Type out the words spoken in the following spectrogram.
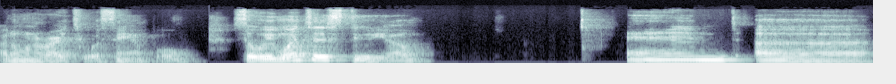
I don't want to write to a sample." So we went to the studio, and uh,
